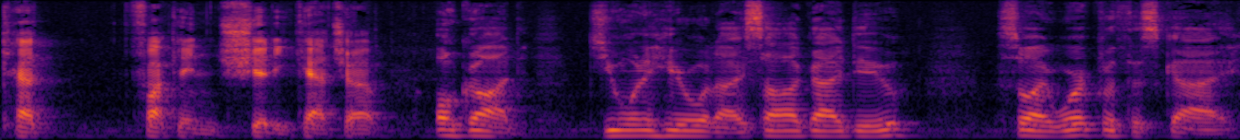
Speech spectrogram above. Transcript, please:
ket, fucking shitty ketchup. Oh God, do you want to hear what I saw a guy do? So I work with this guy,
